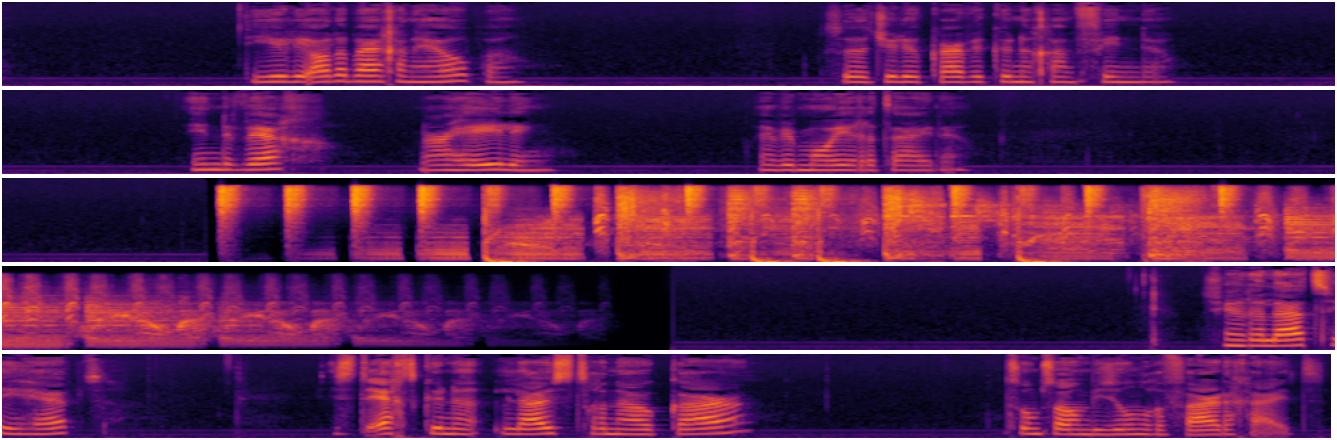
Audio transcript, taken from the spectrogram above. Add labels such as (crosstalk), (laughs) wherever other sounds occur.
die jullie allebei gaan helpen, zodat jullie elkaar weer kunnen gaan vinden in de weg naar heling en weer mooiere tijden. Als je een relatie hebt, is het echt kunnen luisteren naar elkaar soms al een bijzondere vaardigheid.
